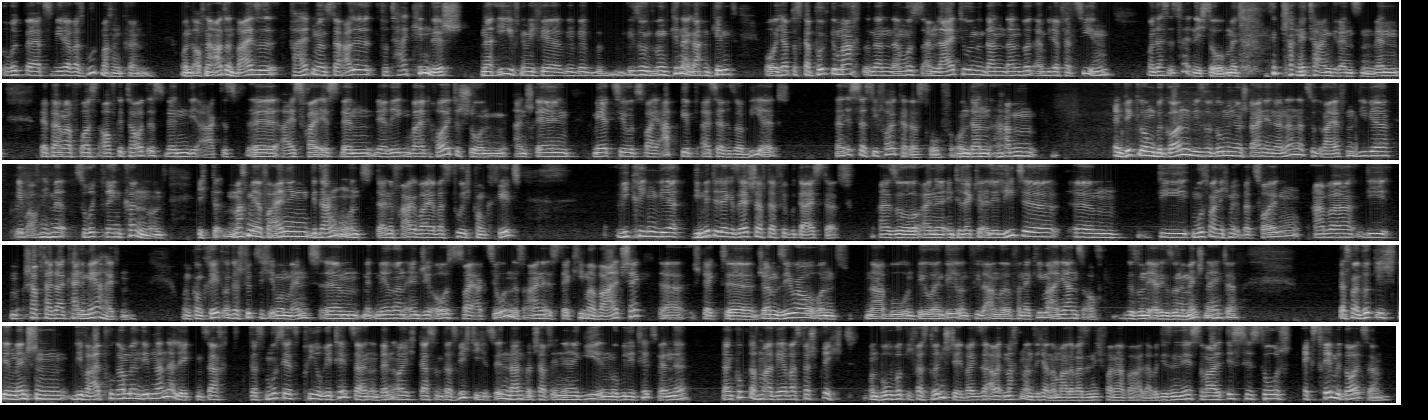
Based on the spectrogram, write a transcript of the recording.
rückwärts wieder was gut machen können. Und auf eine Art und Weise verhalten wir uns da alle total kindisch, naiv, nämlich wir, wir, wir wie so ein Kindergartenkind, oh, ich habe das kaputt gemacht und dann, dann muss es einem leid tun und dann, dann wird einem wieder verziehen. Und das ist halt nicht so mit, mit planetaren Grenzen. Wenn, der Permafrost aufgetaut ist, wenn die Arktis äh, eisfrei ist, wenn der Regenwald heute schon an Stellen mehr CO2 abgibt, als er resorbiert, dann ist das die Vollkatastrophe. Und dann haben Entwicklungen begonnen, wie so Dominosteine ineinander zu greifen, die wir eben auch nicht mehr zurückdrehen können. Und ich mache mir vor allen Dingen Gedanken, und deine Frage war ja, was tue ich konkret? Wie kriegen wir die Mitte der Gesellschaft dafür begeistert? Also eine intellektuelle Elite, ähm, die muss man nicht mehr überzeugen, aber die schafft halt da keine Mehrheiten. Und konkret unterstütze ich im Moment ähm, mit mehreren NGOs zwei Aktionen. Das eine ist der Klimawahlcheck. Da steckt äh, German Zero und NABU und BUND und viele andere von der Klimaallianz, auch gesunde Erde, gesunde Menschen dahinter. Dass man wirklich den Menschen die Wahlprogramme nebeneinander legt und sagt, das muss jetzt Priorität sein. Und wenn euch das und das wichtig ist in Landwirtschaft, in Energie, in Mobilitätswende, dann guckt doch mal, wer was verspricht und wo wirklich was drinsteht, weil diese Arbeit macht man sich ja normalerweise nicht vor einer Wahl. Aber diese nächste Wahl ist historisch extrem bedeutsam.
